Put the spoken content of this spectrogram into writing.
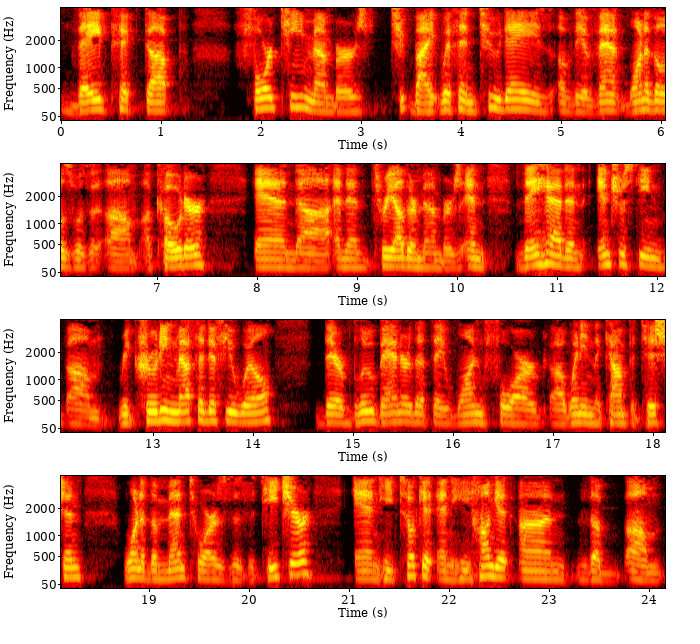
they picked up four team members to, by within two days of the event. One of those was um, a coder, and uh, and then three other members, and they had an interesting um, recruiting method, if you will. Their blue banner that they won for uh, winning the competition. One of the mentors is a teacher, and he took it and he hung it on the um,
